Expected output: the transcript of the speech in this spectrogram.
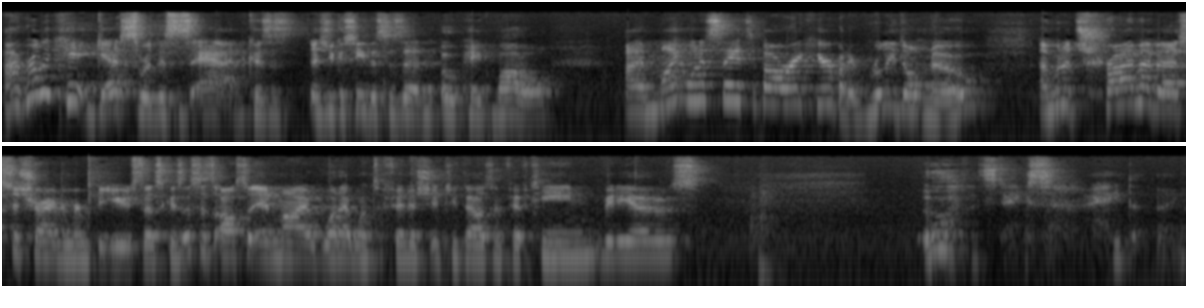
I really can't guess where this is at because as you can see, this is an opaque bottle. I might want to say it's about right here, but I really don't know. I'm going to try my best to try and remember to use this because this is also in my what I want to finish in 2015 videos. Ugh, that stinks. I hate that thing.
